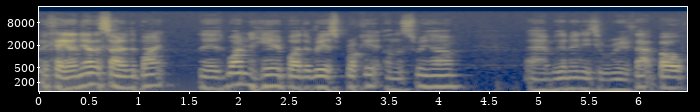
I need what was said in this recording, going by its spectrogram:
Okay, on the other side of the bike, there's one here by the rear sprocket on the swing arm, and we're going to need to remove that bolt.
